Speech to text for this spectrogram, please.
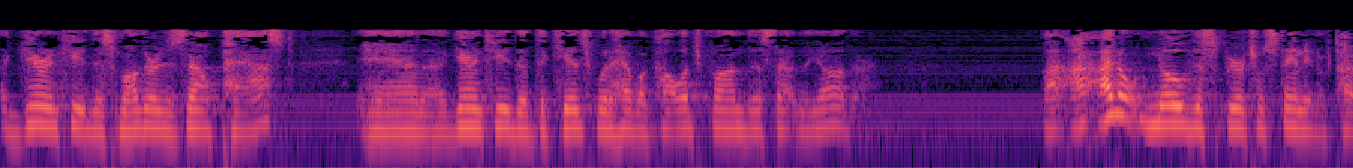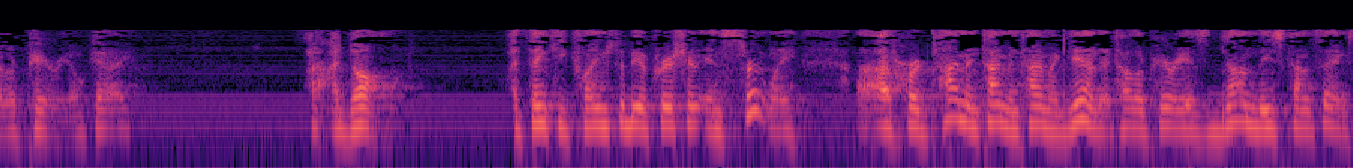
uh, guaranteed this mother is now passed, and uh, guaranteed that the kids would have a college fund, this, that, and the other. I, I don't know the spiritual standing of Tyler Perry, okay? I, I don't. I think he claims to be a Christian, and certainly I've heard time and time and time again that Tyler Perry has done these kind of things.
